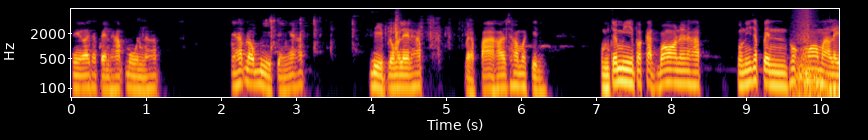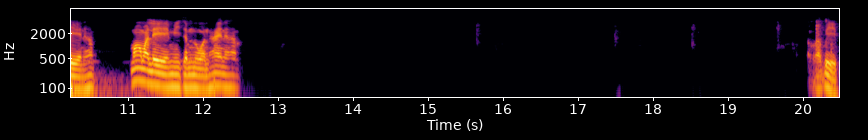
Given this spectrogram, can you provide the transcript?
นี่ก็จะเป็นฮับมูลนะครับนี่ครับ เราบีบอย่างเงี้ยครับ บีบลงมาเลยนะครับ แบบปลาเขาชอบมากิน ผมจะมีประกัดบ้อด้วยนะครับ ตรงนี้จะเป็นพวกหม้อมาเลนะครับหม้อมาเลมีจำนวนให้นะครับแล้วบีบ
